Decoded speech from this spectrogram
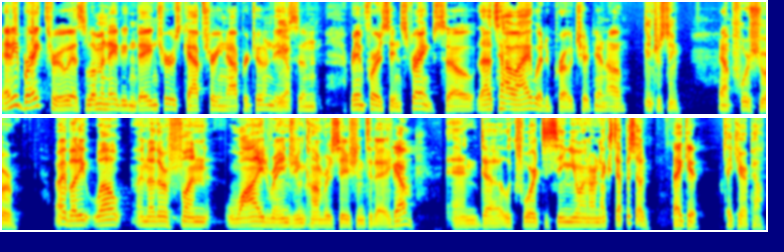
any breakthrough is eliminating dangers, capturing opportunities, and reinforcing strengths. So that's how I would approach it, you know. Interesting. Yeah. For sure. All right, buddy. Well, another fun, wide ranging conversation today. Yeah. And uh, look forward to seeing you on our next episode. Thank you. Take care, pal.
